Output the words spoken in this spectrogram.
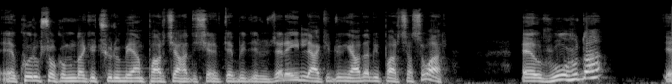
e, kuyruk sokumundaki çürümeyen parça hadis-i şerifte bildiği üzere illaki dünyada bir parçası var. E, ruhu da e,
